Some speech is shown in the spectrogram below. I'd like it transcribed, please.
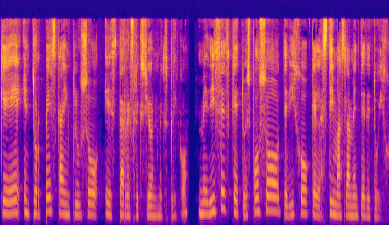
que entorpezca incluso esta reflexión, me explico. Me dices que tu esposo te dijo que lastimas la mente de tu hijo.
